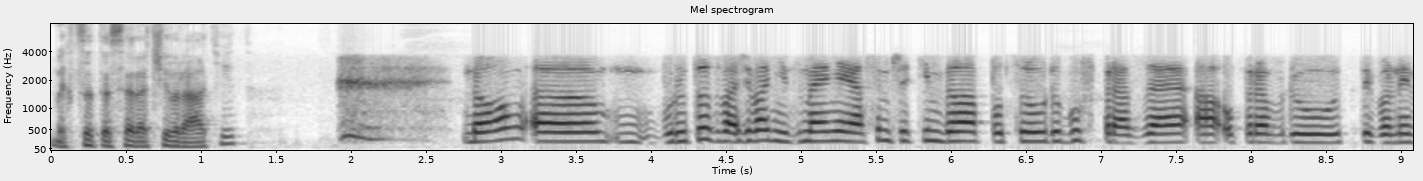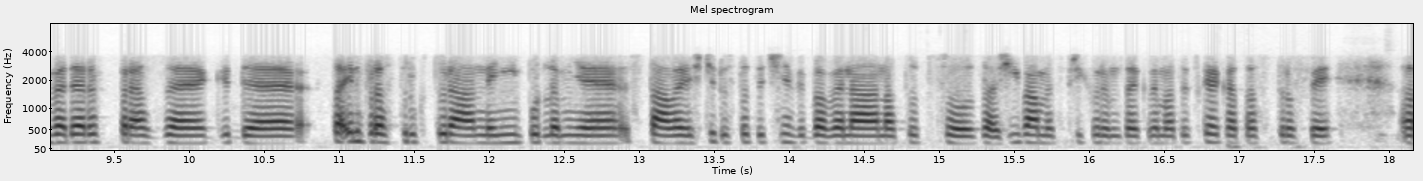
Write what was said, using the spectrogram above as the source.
Nechcete se radši vrátit? No, uh, budu to zvažovat, nicméně já jsem předtím byla po celou dobu v Praze a opravdu ty vlny veder v Praze, kde ta infrastruktura není podle mě stále ještě dostatečně vybavená na to, co zažíváme s příchodem té klimatické katastrofy, uh,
